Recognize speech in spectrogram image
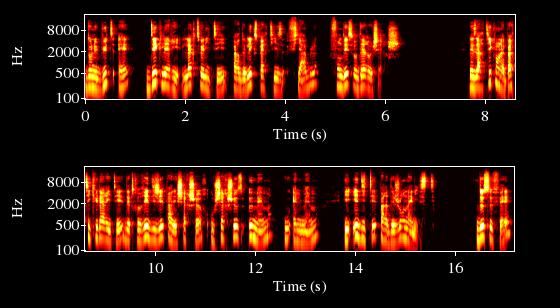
dont le but est d'éclairer l'actualité par de l'expertise fiable fondée sur des recherches. Les articles ont la particularité d'être rédigés par les chercheurs ou chercheuses eux-mêmes ou elles-mêmes et édités par des journalistes. De ce fait,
